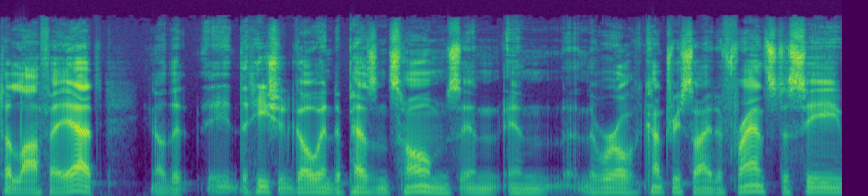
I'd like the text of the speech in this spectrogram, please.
to Lafayette, you know that that he should go into peasants' homes in, in the rural countryside of France to see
